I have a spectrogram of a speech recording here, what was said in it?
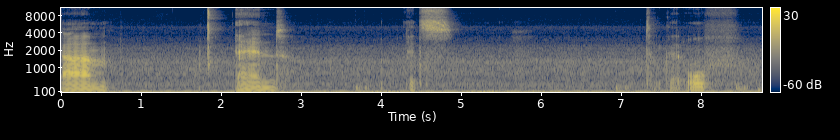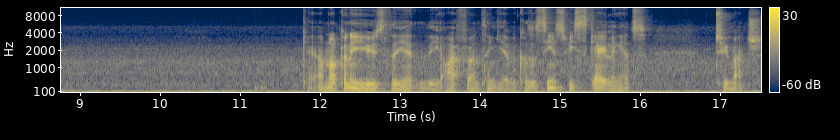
Um, and let's take that off. Okay, I'm not going to use the the iPhone thing here because it seems to be scaling it too much.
